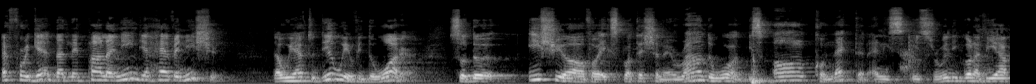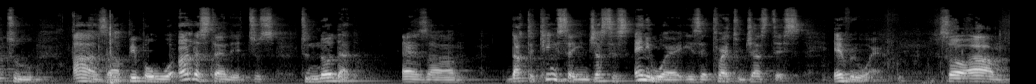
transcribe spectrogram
and forget that Nepal and India have an issue that we have to deal with with the water. So the issue of exploitation around the world is all connected, and it's, it's really going to be up to us, uh, people who understand it, to, to know that, as um, Dr. King said, injustice anywhere is a threat to justice everywhere. So um,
